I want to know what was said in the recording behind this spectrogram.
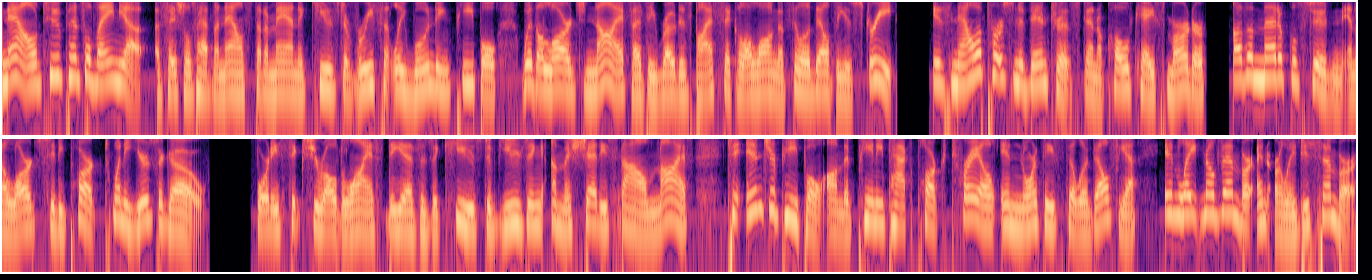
Now to Pennsylvania. Officials have announced that a man accused of recently wounding people with a large knife as he rode his bicycle along a Philadelphia street is now a person of interest in a cold case murder of a medical student in a large city park 20 years ago. 46 year old Elias Diaz is accused of using a machete style knife to injure people on the Pennypack Park Trail in northeast Philadelphia in late November and early December.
